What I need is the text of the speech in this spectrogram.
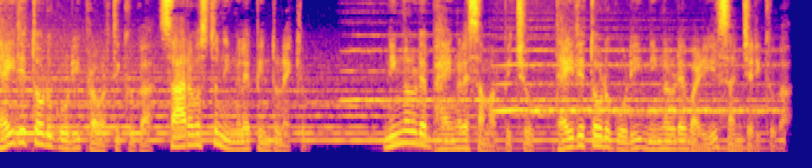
ധൈര്യത്തോടുകൂടി പ്രവർത്തിക്കുക സാരവസ്തു നിങ്ങളെ പിന്തുണയ്ക്കും. നിങ്ങളുടെ ഭയങ്ങളെ സമർപ്പിച്ചു ധൈര്യത്തോടുകൂടി നിങ്ങളുടെ വഴിയിൽ സഞ്ചരിക്കുക.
